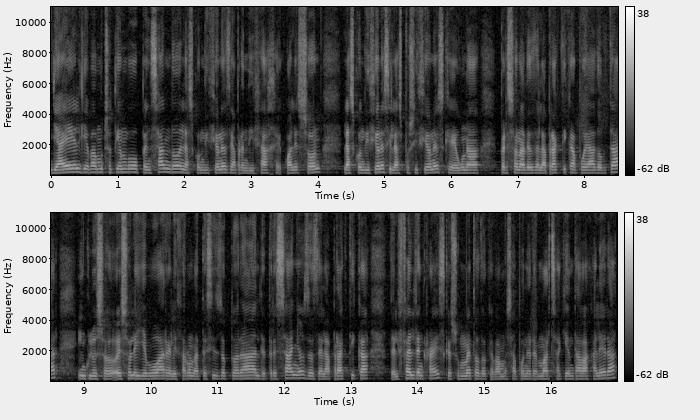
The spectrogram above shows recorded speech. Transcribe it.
ya él lleva mucho tiempo pensando en las condiciones de aprendizaje, cuáles son las condiciones y las posiciones que una persona desde la práctica puede adoptar. Incluso eso le llevó a realizar una tesis doctoral de tres años desde la práctica del Feldenkrais, que es un método que vamos a poner en marcha aquí en Tabacalera,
